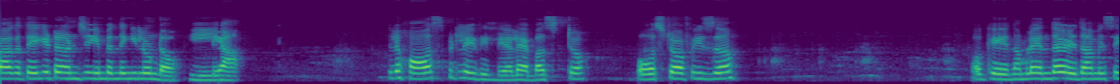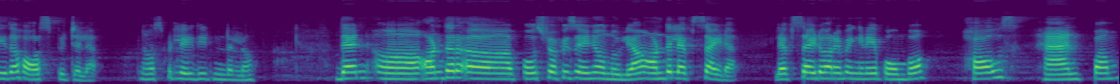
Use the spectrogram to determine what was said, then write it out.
ഭാഗത്തേക്ക് ടേൺ ചെയ്യുമ്പോൾ എന്തെങ്കിലും ഉണ്ടോ? ഇല്ല. ഇതിൽ ഹോസ്പിറ്റൽ എഴുതിയില്ല അല്ലേ? ബസ് സ്റ്റോ പോസ്റ്റ് ഓഫീസ് ഓക്കെ നമ്മൾ എന്താ എഴുതാൻ മിസ് ചെയ്ത? ഹോസ്പിറ്റൽ ഹോസ്പിറ്റൽ എഴുതിയിട്ടുണ്ടല്ലോ. Then on the post office കഴിഞ്ഞാൽ ഒന്നുമില്ല. On the left side left side പറയുമ്പോൾ ഇങ്ങനെ പോകുമ്പോൾ house hand pump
